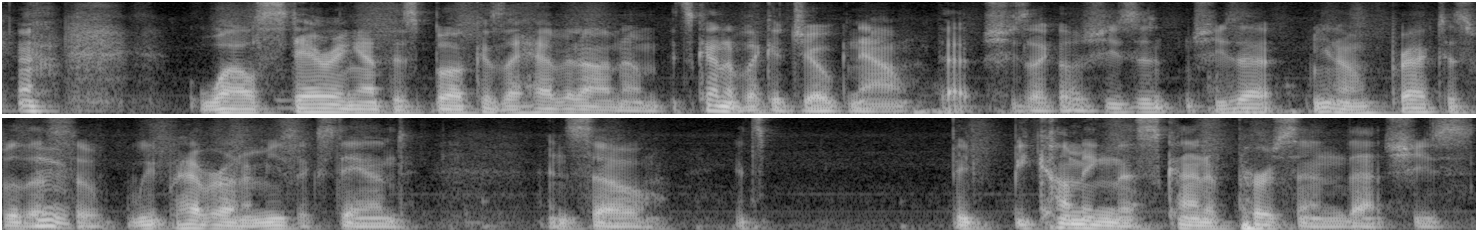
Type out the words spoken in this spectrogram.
while staring at this book because I have it on. Um, it's kind of like a joke now that she's like, oh, she's in, she's at you know practice with us, so we have her on a music stand, and so it's be- becoming this kind of person that she's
